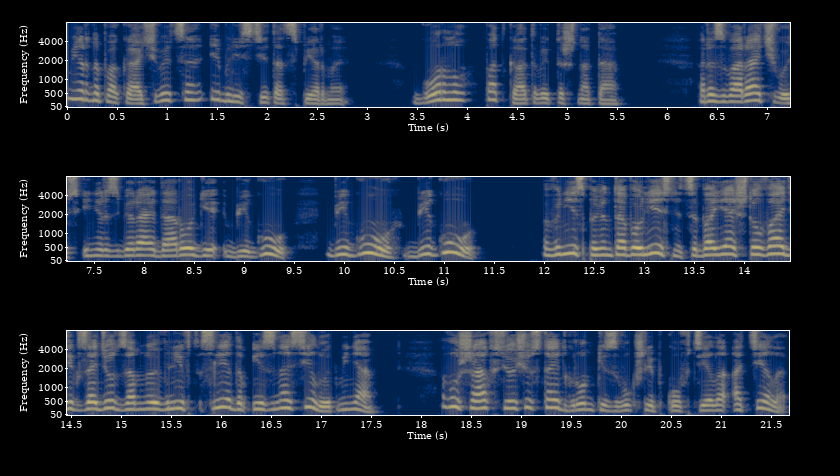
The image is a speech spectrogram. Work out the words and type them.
мерно покачивается и блестит от спермы. Горлу подкатывает тошнота. Разворачиваюсь и, не разбирая дороги, бегу, бегу, бегу. Вниз по винтовой лестнице, боясь, что Вадик зайдет за мной в лифт следом и изнасилует меня. В ушах все еще стоит громкий звук шлепков тела от тела.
